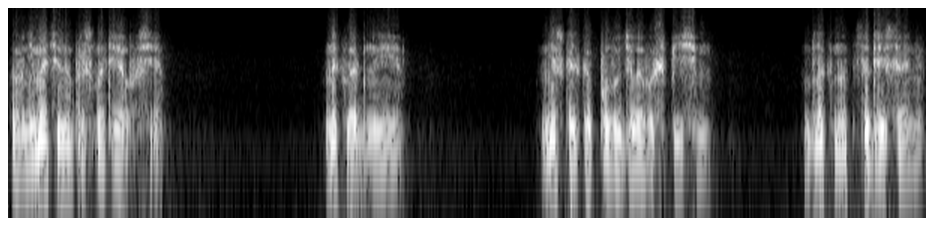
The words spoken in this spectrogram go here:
внимательно просмотрел все. Накладные, несколько полуделовых писем, блокнот с адресами.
